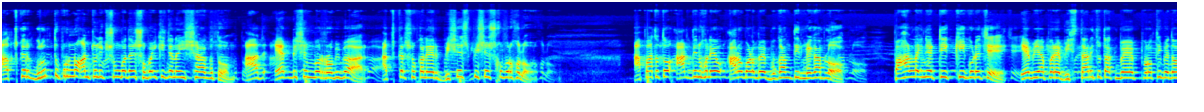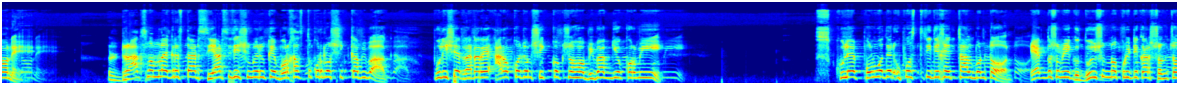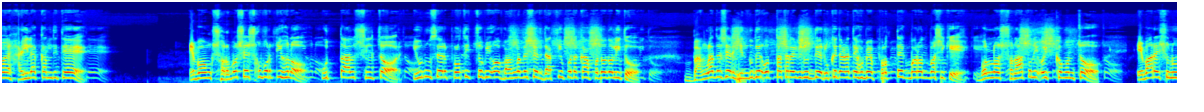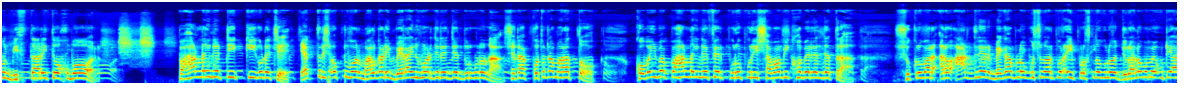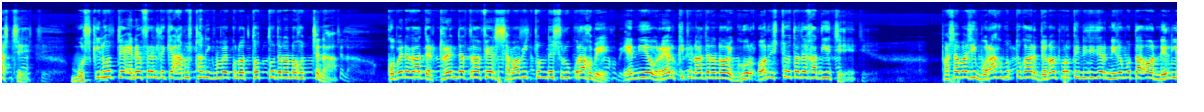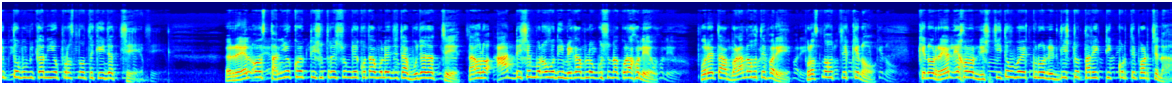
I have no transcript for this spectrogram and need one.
আজকের গুরুত্বপূর্ণ আঞ্চলিক সংবাদে সবাইকে জানাই স্বাগতম। আজ এক ডিসেম্বর রবিবার, আজকের সকালের বিশেষ বিশেষ খবর হলো, আপাতত আট দিন হলেও আরও বাড়বে ভোগান্তির মেগা ব্লক পাহাড় লাইনে ঠিক কি করেছে এ ব্যাপারে বিস্তারিত থাকবে প্রতিবেদনে। ড্রাগস মামলায় গ্রেফতার সিআরসিসি সুমেরুকে বরখাস্ত করল শিক্ষা বিভাগ। পুলিশের রাডারে আরও কজন শিক্ষক সহ বিভাগীয় কর্মী। স্কুলে পড়ুয়াদের উপস্থিতি দেখে চাল বন্টন। এক দশমিক দুই শূন্য কোটি টাকার সঞ্চয় হাইলাকান্দিতে। এবং সর্বশেষ খবরটি হল, উত্তাল শিলচর, ইউনুসের প্রতিচ্ছবি ও বাংলাদেশের জাতীয় পতাকা পদদলিত বাংলাদেশের হিন্দুদের অত্যাচারের বিরুদ্ধে রুখে দাঁড়াতে হবে প্রত্যেক ভারতবাসীকে, বলল সনাতনী ঐক্যমঞ্চ। এবারে শুনুন বিস্তারিত খবর। পাহাড় লাইনে ঠিক কি ঘটেছে? একত্রিশ অক্টোবর মালগাড়ি বেলাইন হওয়ার জেরে যে দুর্ঘটনা, সেটা কতটা মারাত্মক? কবেই বা পাহাড় লাইনে ফের পুরোপুরি স্বাভাবিক হবে রেলযাত্রা? শুক্রবার আরও আট দিনের মেগা ব্লক ঘোষণার পর এই প্রশ্নগুলো জোরালোভাবে উঠে আসছে। মুশকিল হচ্ছে এনএফএল থেকে আনুষ্ঠানিকভাবে কোনো তথ্য জানানো হচ্ছে না। কবে নাগাদ ট্রেন যাত্রা ফের স্বাভাবিক চলতে শুরু করা হবে? এ নিয়েও রেল কিছু না জানানোয় ঘুর অনিশ্চয়তা দেখা দিয়েছে। পাশাপাশি বরাক উপত্যকার জনপ্রতিনিধিদের নিরবতা ও নির্লিপ্ত ভূমিকা নিয়ে প্রশ্ন থেকেই যাচ্ছে। রেল ও স্থানীয় কয়েকটি সূত্রের সঙ্গে কথা বলে যেটা বোঝা যাচ্ছে, তা হলো আট ডিসেম্বর অবধি মেগা ব্লক ঘোষণা করা হলেও পরে তা বাড়ানো হতে পারে। প্রশ্ন হচ্ছে কেন? কেন রেল এখনও নিশ্চিতভাবে কোনো নির্দিষ্ট তারিখ ঠিক করতে পারছে না?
